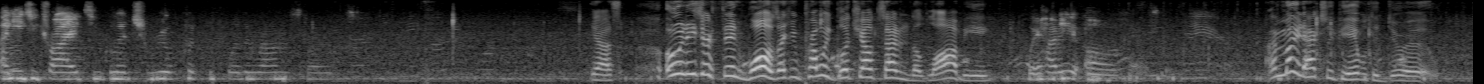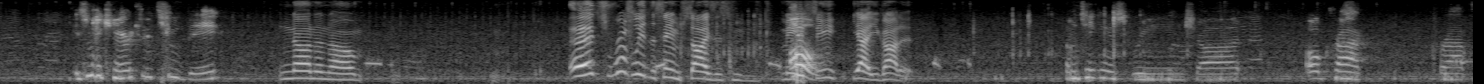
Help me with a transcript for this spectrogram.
I need to try to glitch real quick before the round starts. Yes. Oh, these are thin walls. I can probably glitch outside in the lobby. Wait, how do you? Oh, okay. I might actually be able to do it. Is my character too big? No, no, no. It's roughly the same size as me. Oh. See? Yeah, you got it. I'm taking a screenshot. Oh crap! Crap!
